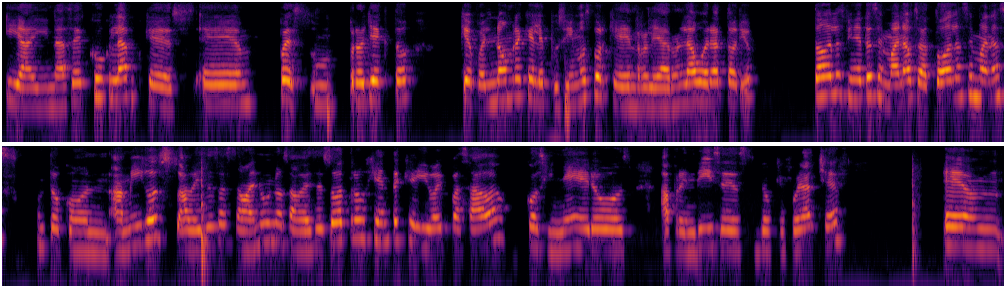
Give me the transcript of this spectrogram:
y ahí nace Cook Lab, que es em, pues un proyecto que fue el nombre que le pusimos porque en realidad era un laboratorio. Todos los fines de semana, o sea, todas las semanas, junto con amigos, a veces estaban unos, a veces otros, gente que iba y pasaba, cocineros, aprendices, lo que fuera chef, em,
